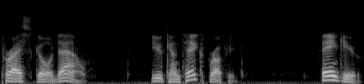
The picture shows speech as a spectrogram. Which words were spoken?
Price go down. You can take profit. Thank you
